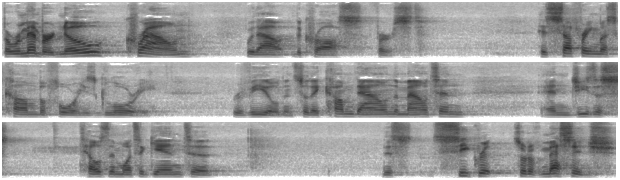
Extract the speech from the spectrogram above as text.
But remember, no crown without the cross first. His suffering must come before his glory revealed. And so they come down the mountain, and Jesus tells them once again to this secret sort of message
